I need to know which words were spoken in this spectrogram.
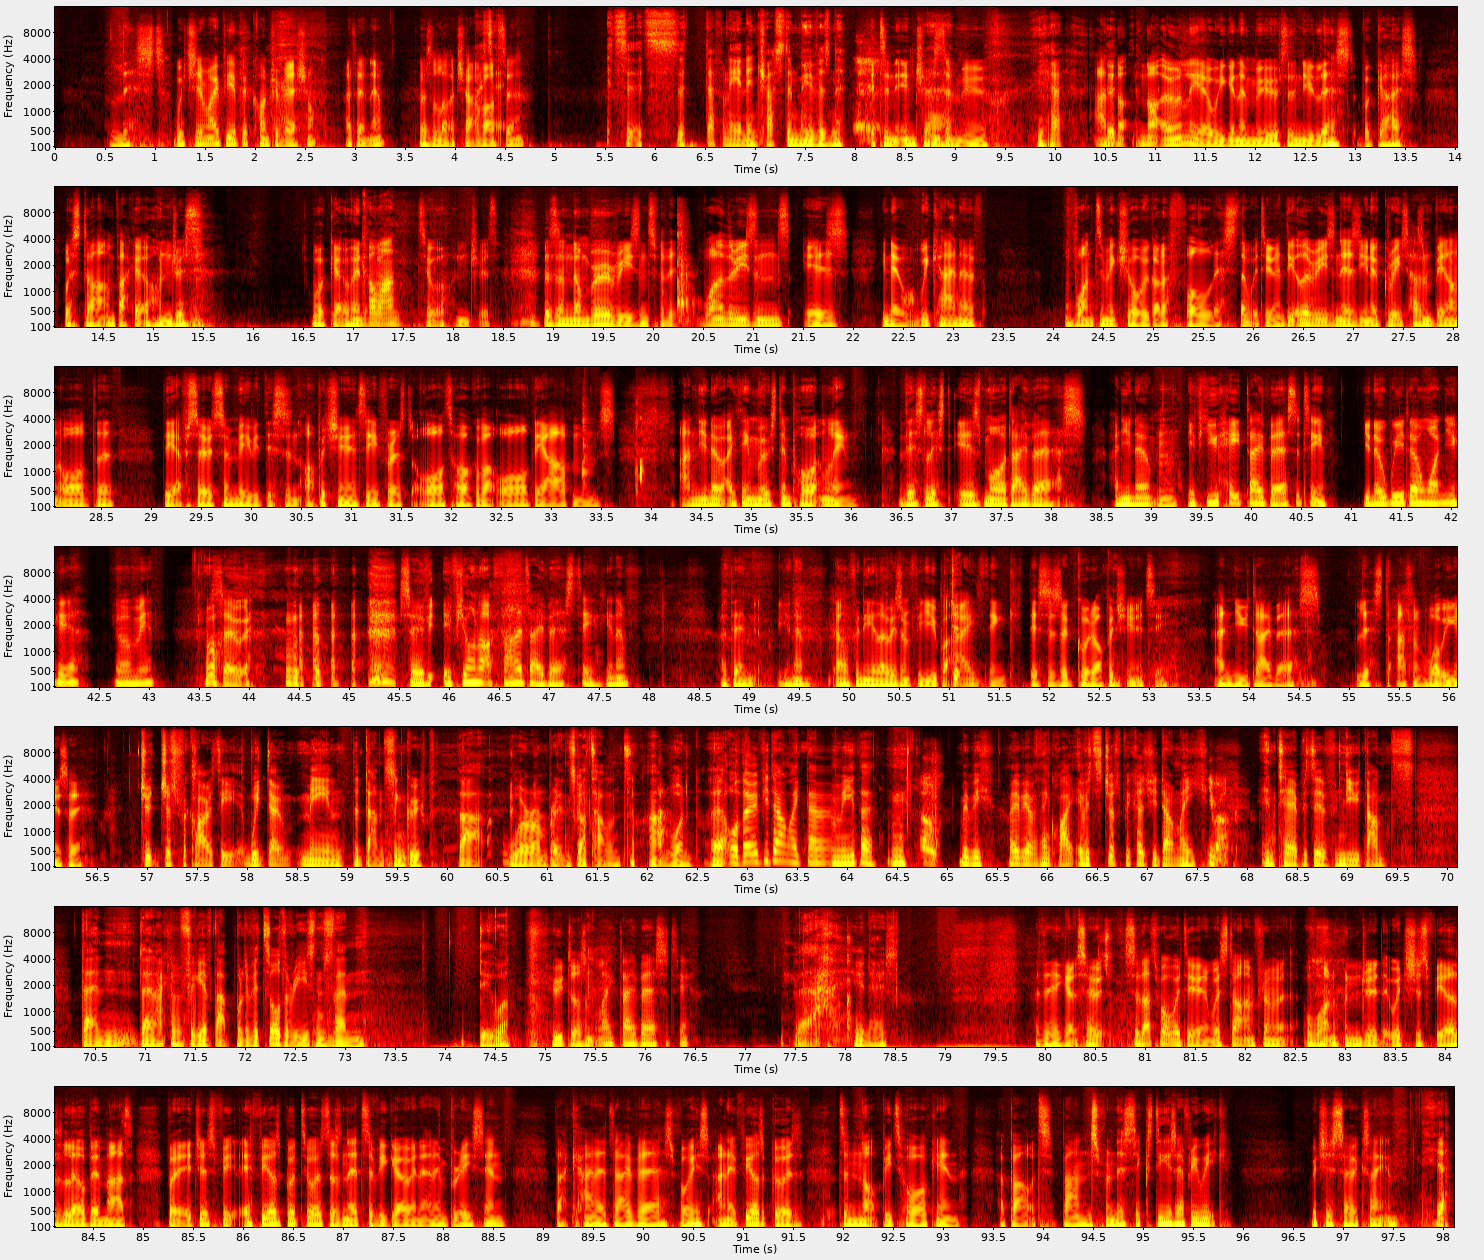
list, which it might be a bit controversial. I don't know. There was a lot of chat about it. It's it's definitely an interesting move, isn't it? It's an interesting Um, move. Yeah. And not, not only are we going to move to the new list, but guys, we're starting back at 100. We're going Come on. to 100. There's a number of reasons for this. One of the reasons is, you know, we kind of want to make sure we've got a full list that we're doing. The other reason is, you know, Grace hasn't been on all the the episodes, so maybe this is an opportunity for us to all talk about all the albums. And you know, I think most importantly, this list is more diverse. And you know, Mm. if you hate diversity, you know, we don't want you here. You know what I mean? Oh. So, so if, if you're not a fan of diversity, you know, then, you know, El Vinilo isn't for you. But D- I think this is a good opportunity, a new diverse list. Adam, what were you going to say? Ju- just for clarity, we don't mean the dancing group that were on Britain's Got Talent and won. Uh, although if you don't like them either, mm, Oh. maybe maybe have a think why. If it's just because you don't like interpretive new dance, then then I can forgive that. But if it's other reasons, then do one. Who doesn't like diversity? Ah, who knows? But there you go. So, so that's what we're doing. We're starting from 100, which just feels a little bit mad, but it just fe- it feels good to us, doesn't it, to be going and embracing that kind of diverse voice, and it feels good to not be talking about bands from the 60s every week, which is so exciting. Yeah.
